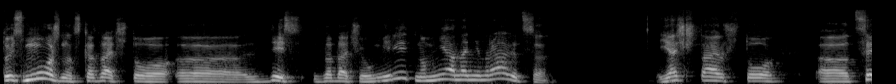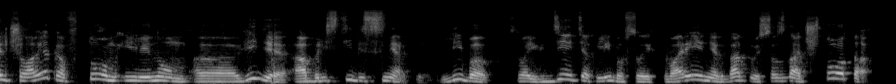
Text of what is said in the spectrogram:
То есть можно сказать, что э, здесь задача умереть, но мне она не нравится. Я считаю, что цель человека в том или ином э, виде обрести бессмертие. Либо в своих детях, либо в своих творениях, да, то есть создать что-то.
